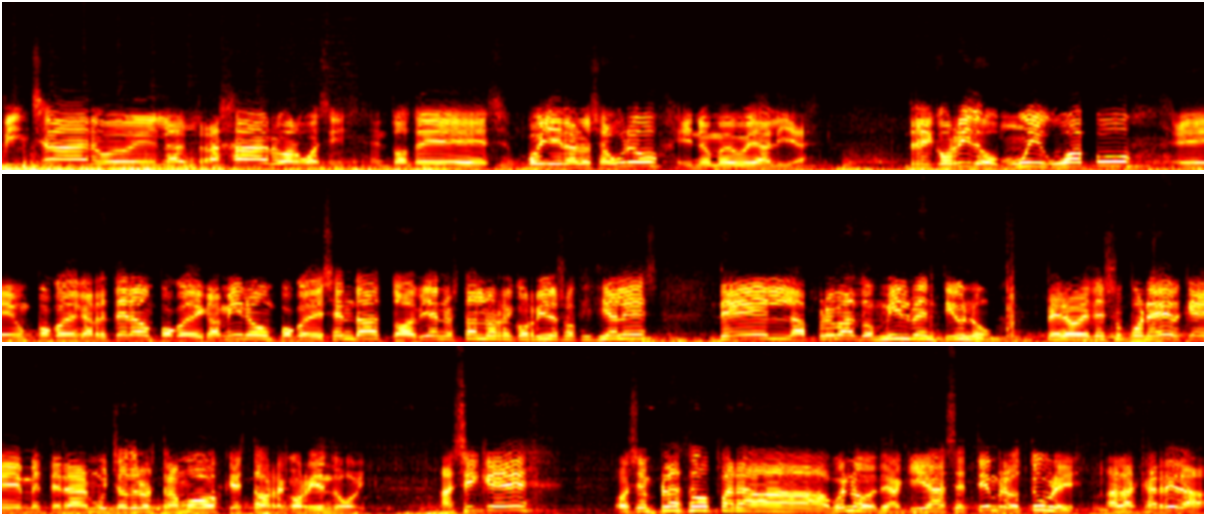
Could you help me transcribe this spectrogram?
pinchar o el rajar o algo así. Entonces voy a ir a lo seguro y no me voy a liar. Recorrido muy guapo, eh, un poco de carretera, un poco de camino, un poco de senda. Todavía no están los recorridos oficiales de la prueba 2021 pero es de suponer que meterán muchos de los tramos que he estado recorriendo hoy. Así que os emplazo para, bueno, de aquí a septiembre, octubre, a la carrera,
